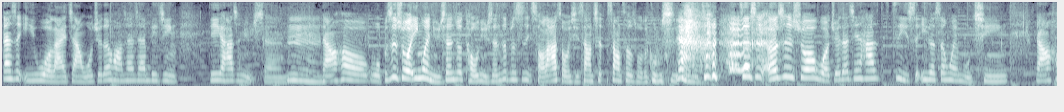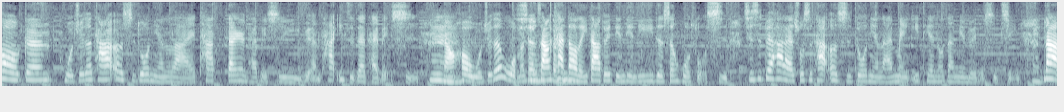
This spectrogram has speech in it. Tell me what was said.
但是以我来讲，我觉得黄珊珊毕竟。第一个她是女生，嗯，然后我不是说因为女生就投女生，这不是手拉手一起上厕上厕所的故事，这 这是而是说，我觉得今天她自己是一个身为母亲。然后跟我觉得她二十多年来，她担任台北市议员，她一直在台北市。然后我觉得我们平常看到的一大堆点点滴滴的生活琐事，其实对她来说是她二十多年来每一天都在面对的事情。那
